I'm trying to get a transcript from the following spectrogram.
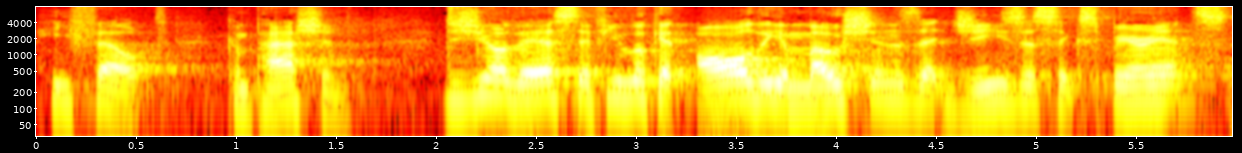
He felt compassion. Did you know this? If you look at all the emotions that Jesus experienced,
